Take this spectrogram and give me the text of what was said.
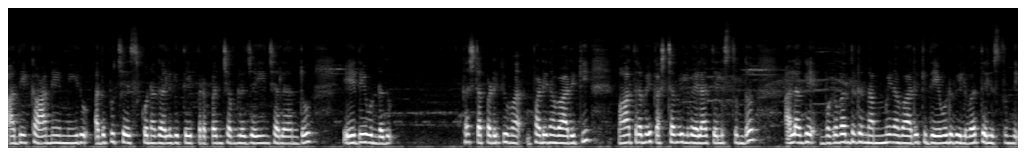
అది కానీ మీరు అదుపు చేసుకొనగలిగితే ప్రపంచంలో జయించాలంటూ ఏదీ ఉండదు. కష్టపడి పడిన వారికి మాత్రమే కష్టం విలువ ఎలా తెలుస్తుందో అలాగే భగవంతుడు నమ్మిన వారికి దేవుడు విలువ తెలుస్తుంది.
